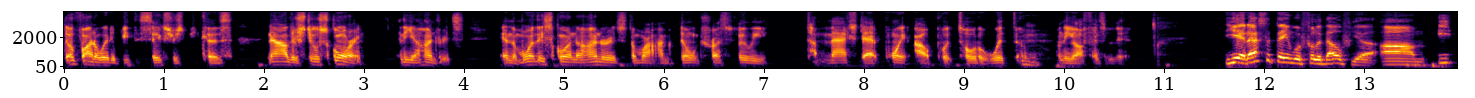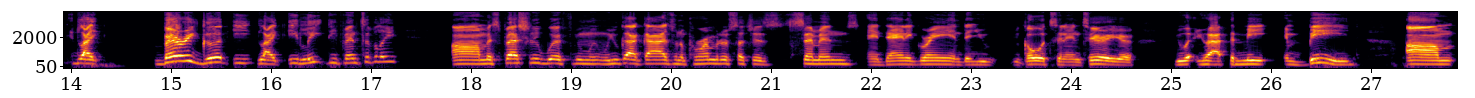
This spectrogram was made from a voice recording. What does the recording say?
they'll find a way to beat the Sixers because now they're still scoring in the hundreds. And the more they score in the hundreds, the more I don't trust Philly to match that point output total with them mm. on the offensive end. Yeah, that's the thing with Philadelphia. Um, like very good, like elite defensively. Um, especially with when you got guys on the perimeter such as Simmons and Danny Green, and then you you go to the interior, you you have to meet Embiid. Um,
